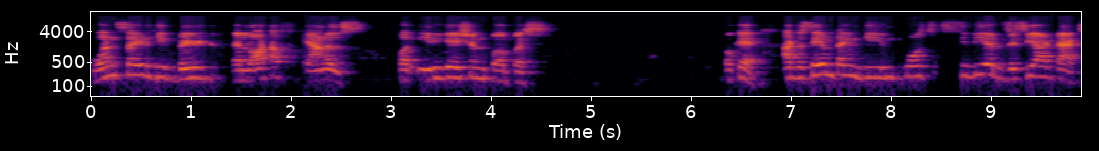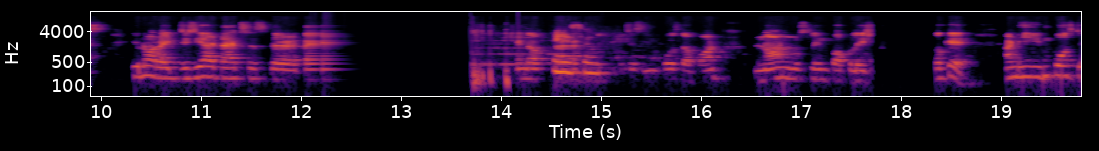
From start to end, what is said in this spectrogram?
One side, he built a lot of canals for irrigation purpose. Okay. At the same time, he imposed severe jizya tax. You know, right? Jizya tax is the kind of tax which is imposed upon non-Muslim population. Okay. And he imposed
